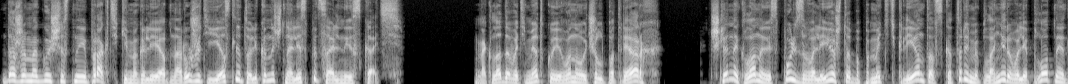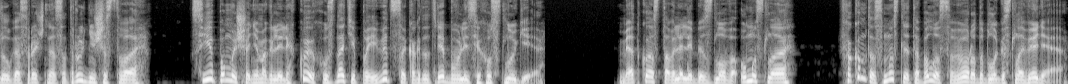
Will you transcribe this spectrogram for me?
Даже могущественные практики могли ее обнаружить, если только начинали специально искать. Накладывать метку его научил Патриарх, Члены клана использовали её, чтобы пометить клиентов, с которыми планировали плотное долгосрочное сотрудничество. С её помощью они могли легко их узнать и появиться, когда требовались их услуги. Метку оставляли без злого умысла. В каком-то смысле это было своего рода благословение.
